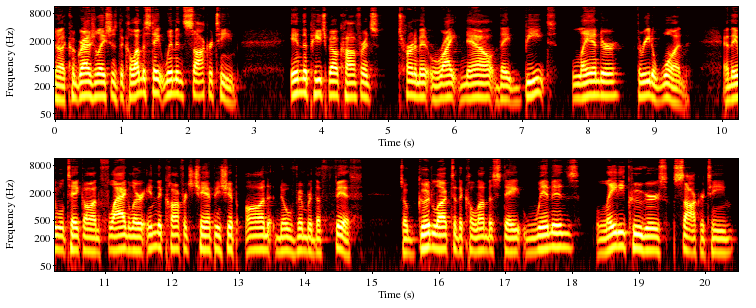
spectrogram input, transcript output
Uh, congratulations the Columbus State women's soccer team in the Peach Belt Conference tournament right now. They beat Lander three to one, and they will take on Flagler in the conference championship on November the fifth. So good luck to the Columbus State women's Lady Cougars soccer team.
